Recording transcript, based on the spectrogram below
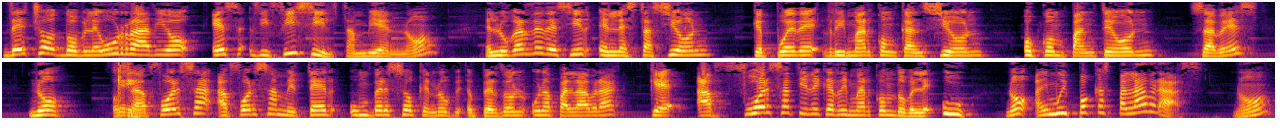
de hecho, W Radio es difícil también, ¿no? En lugar de decir en la estación que puede rimar con canción o con panteón, ¿sabes? No. O Sí. sea, a fuerza, a fuerza meter un verso que no, perdón, una palabra que a fuerza tiene que rimar con doble U, ¿no? Hay muy pocas palabras, ¿no?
